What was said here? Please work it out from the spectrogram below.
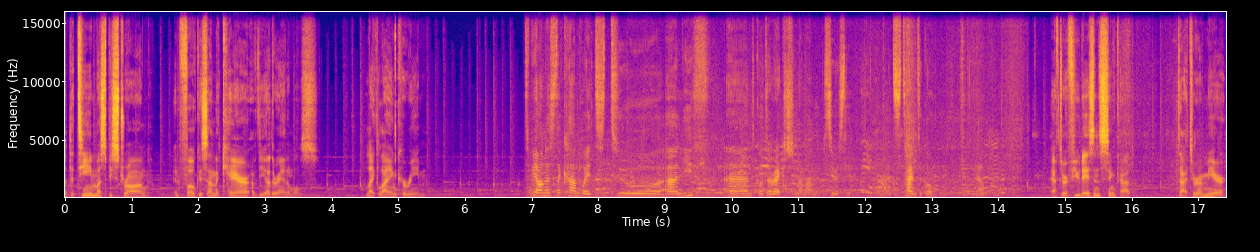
But the team must be strong and focus on the care of the other animals, like Lion Kareem. To be honest, I can't wait to uh, leave and go direction Amman. Seriously, it's time to go. Yeah. After a few days in Sinkat, Dr. Amir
